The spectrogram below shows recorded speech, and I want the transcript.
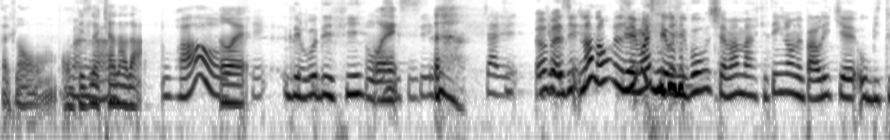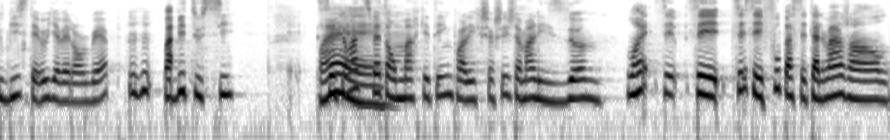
Fait que là, on, on vise le. Canada. Wow! Ouais. Des cool. beaux défis. Ouais. J'avais- Puis- Ah, ok, vas-y. Non, non, vas-y. Moi, c'est au niveau, justement, marketing. Là, on a parlé qu'au B2B, c'était eux, il y avait leur rep. Mhm. Ouais. B2C. C'est Ouais. comment tu fais ton marketing pour aller chercher justement les hommes? Ouais, c'est, c'est, tu sais, c'est fou parce que c'est tellement genre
